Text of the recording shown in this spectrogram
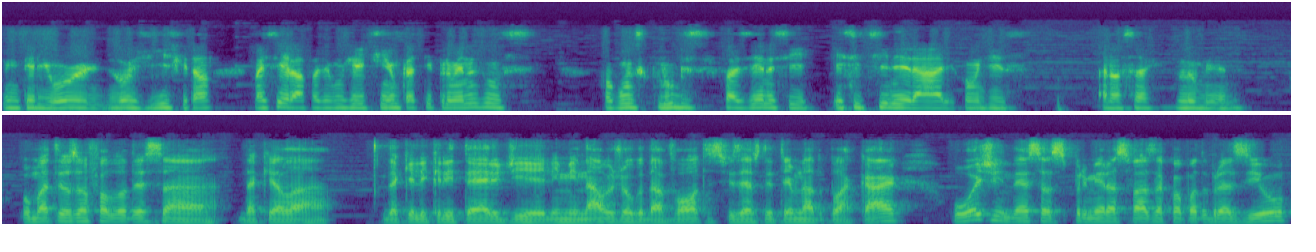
no interior, logística e tal, mas sei lá, fazer um jeitinho para ter pelo menos uns alguns clubes fazendo esse, esse itinerário, como diz a nossa Lumena. O Matheusão falou dessa daquela daquele critério de eliminar o jogo da volta se fizesse determinado placar. Hoje, nessas primeiras fases da Copa do Brasil,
